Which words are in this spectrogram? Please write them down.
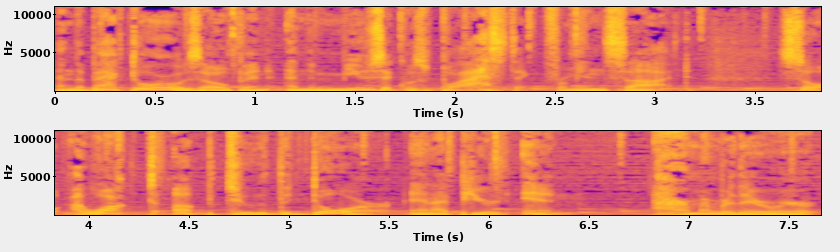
And the back door was open and the music was blasting from inside. So I walked up to the door and I peered in. I remember there were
